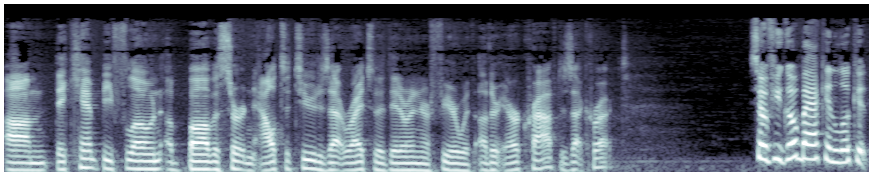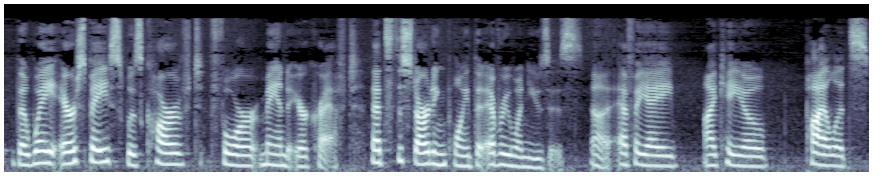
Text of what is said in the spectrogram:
Um, they can't be flown above a certain altitude. Is that right? So that they don't interfere with other aircraft. Is that correct? So if you go back and look at the way airspace was carved for manned aircraft, that's the starting point that everyone uses. Uh, FAA, ICAO, pilots,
